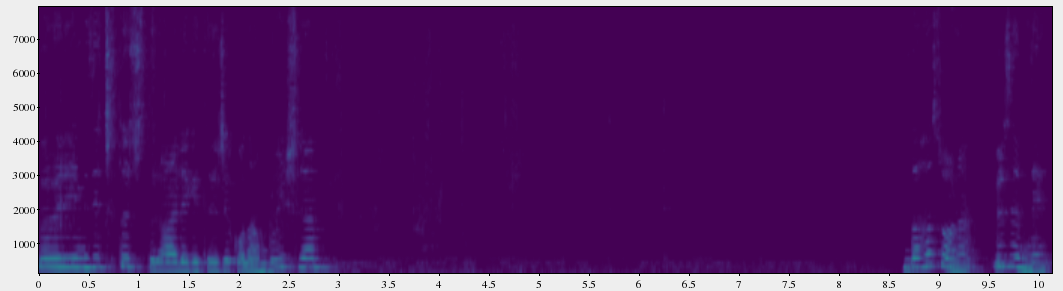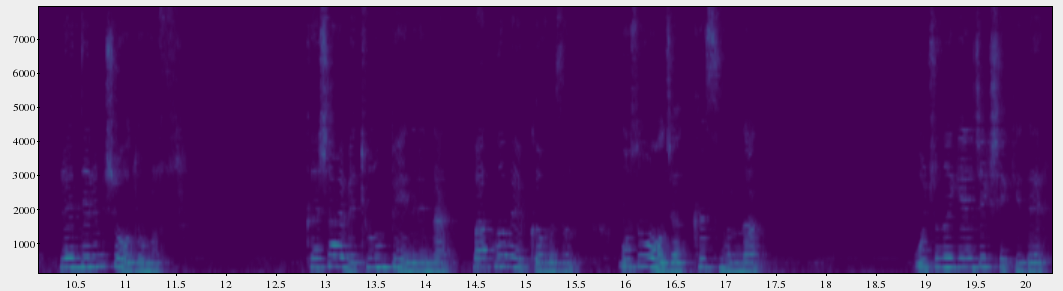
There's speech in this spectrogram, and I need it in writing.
Böreğimizi çıtır çıtır hale getirecek olan bu işlem Daha sonra üzerine rendelemiş olduğumuz kaşar ve tulum peynirinden baklava yufkamızın uzun olacak kısmından ucuna gelecek şekilde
